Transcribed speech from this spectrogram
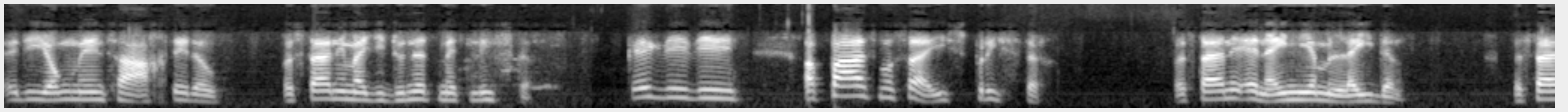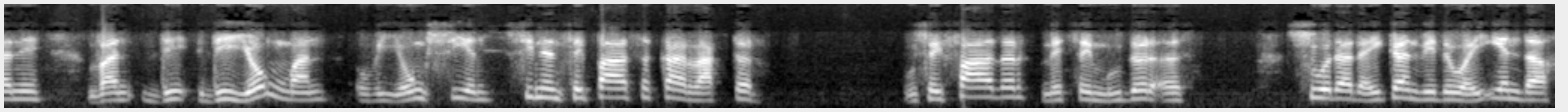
uit die jong mense hagte hou. Verstaan nie maar jy doen dit met liefde. Kyk die die Apas mos hy is priester. Verstaan nie en hy neem leiding. Verstaan nie want die die jong man of die jong seun sien in sy pa se karakter hoe sy vader met sy moeder is sodat hy kan weet hoe hy eendag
